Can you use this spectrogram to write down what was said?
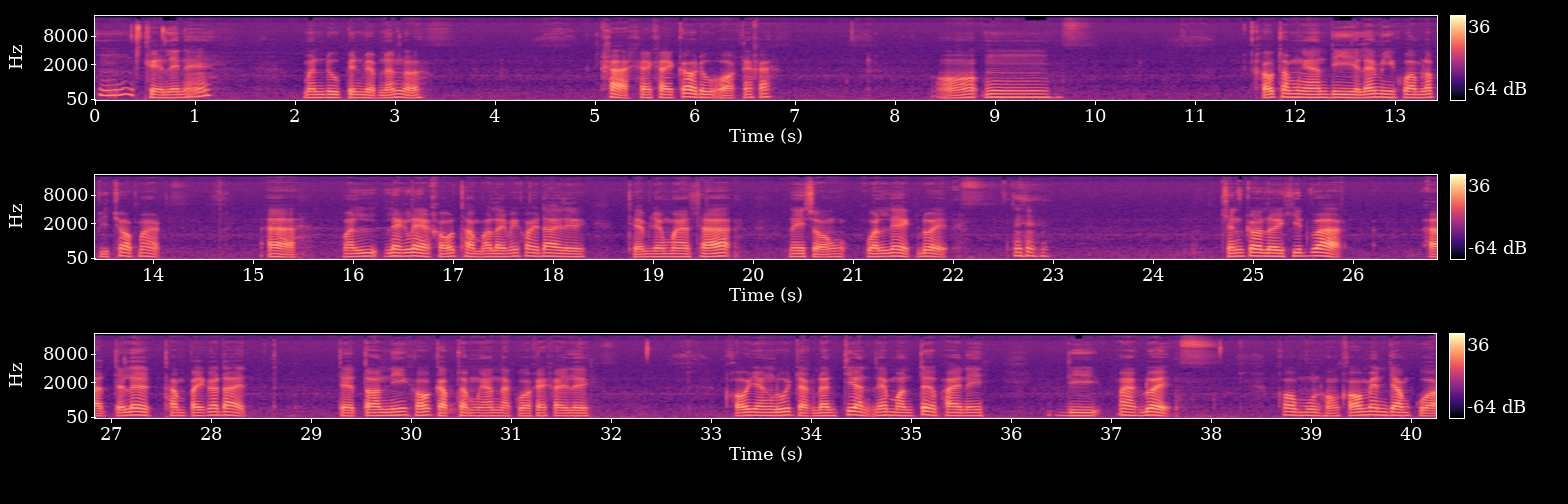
หืมเขินเลยนะ มันดูเป็นแบบนั้นเหรอ ค่ะ ใครๆก็ดูออกนะคะ อ๋อ อืม เขาทำงานดีและมีความรับผิดชอบมาก อ่า วันแรกๆเขาทำอะไรไม่ค่อยได้เลย แถมยังมาช้าในสองวันแรกด้วย ฉันก็เลยคิดว่าอาจจะเลิกทำไปก็ได้ แต่ตอนนี้เขากลับทำงานหนักกว่าใคร ๆเลย เขายังรู้จักดันเจียนและมอนเตอร์ภายในดีมากด้วย ข้อมูลของเขาแม่นยำกว่า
